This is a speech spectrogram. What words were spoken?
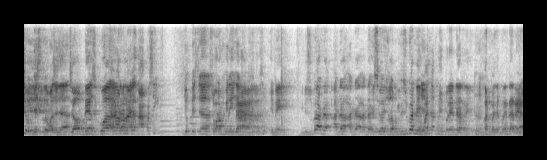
job desk lo maksudnya? Job desk gua. Orang nanya apa sih job desknya seorang manajer Nah, artis sih? ini ini juga ada ada ada ada istilah-istilah begitu juga nih Iya. banyak nih beredar nih bukan banyak beredar ya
